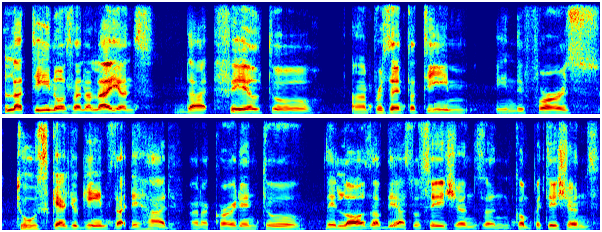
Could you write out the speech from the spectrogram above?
Latinos and Alliance that failed to uh, present a team in the first two scheduled games that they had. And according to the laws of the associations and competitions,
